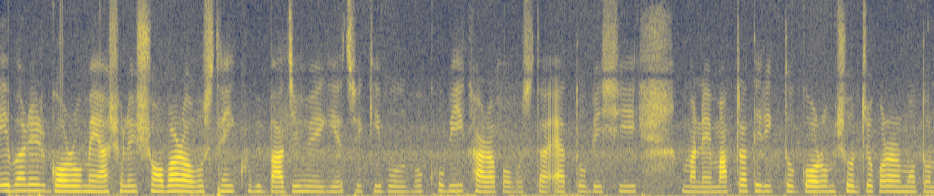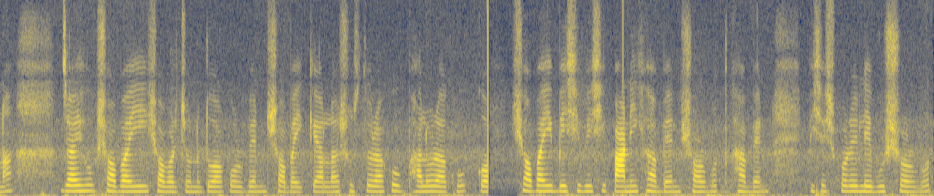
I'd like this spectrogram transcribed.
এবারের গরমে আসলে সবার অবস্থাই খুবই বাজে হয়ে গিয়েছে, কি বলব? খুবই খারাপ অবস্থা। এত বেশি মানে মাত্রাতিরিক্ত গরম সহ্য করার মতো না। যাই হোক, সবাই সবার জন্য দোয়া করবেন। সবাইকে আল্লাহ সুস্থ রাখুক, ভালো রাখুক। সবাই বেশি বেশি পানি খাবেন, শরবত খাবেন, বিশেষ করে লেবুর শরবত,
